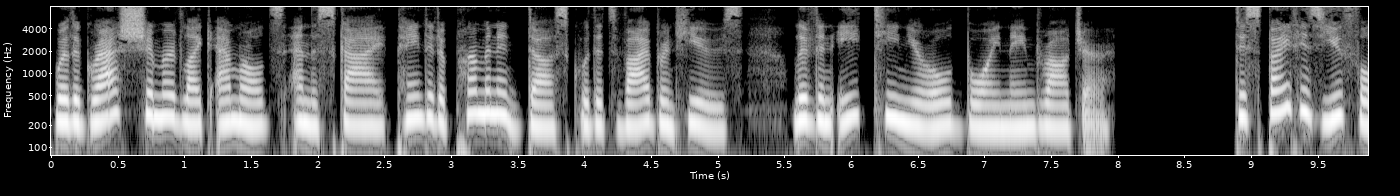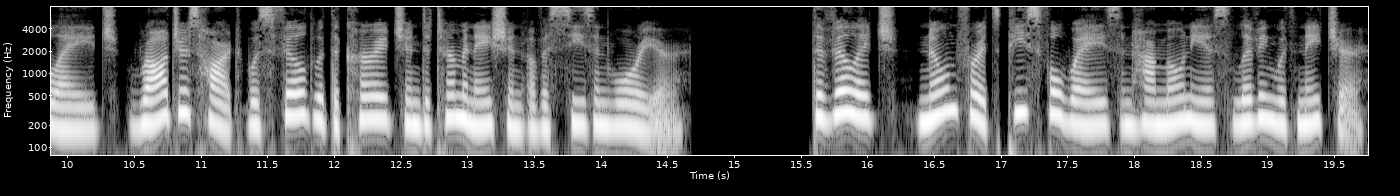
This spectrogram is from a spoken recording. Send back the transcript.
where the grass shimmered like emeralds and the sky painted a permanent dusk with its vibrant hues, lived an 18-year-old boy named Roger. Despite his youthful age, Roger's heart was filled with the courage and determination of a seasoned warrior. The village, known for its peaceful ways and harmonious living with nature,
